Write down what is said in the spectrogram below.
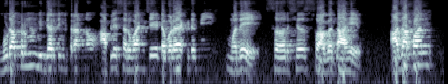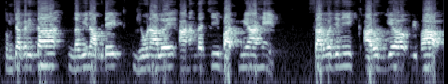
गुड आफ्टरनून विद्यार्थी मित्रांनो. आपले सर्वांचे डबल अकॅडमी मध्ये सहर्ष स्वागत आहे. आज आपण तुमच्याकरिता नवीन अपडेट घेऊन आलोय. आनंदाची बातमी आहे. सार्वजनिक आरोग्य विभाग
